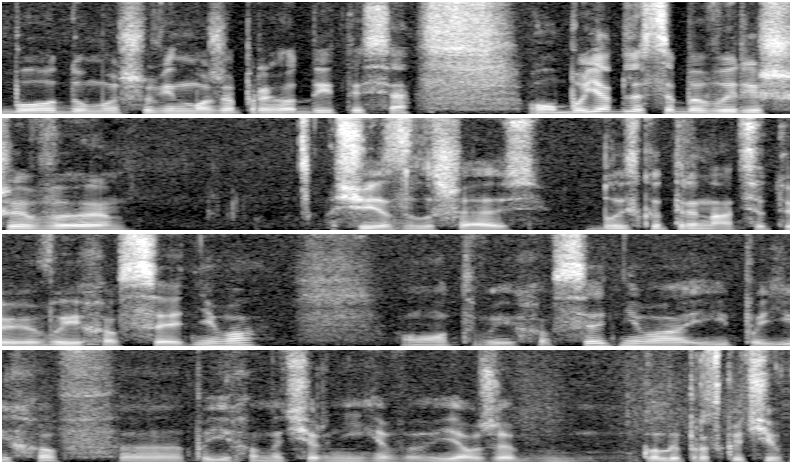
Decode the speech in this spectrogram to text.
бо думаю, що він може пригодитися. О, бо я для себе вирішив. що я залишаюсь. Близько 13-ї виїхав з Седнєва. От, виїхав з Седнєва і поїхав, е, поїхав на Чернігів. Я вже коли проскочив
